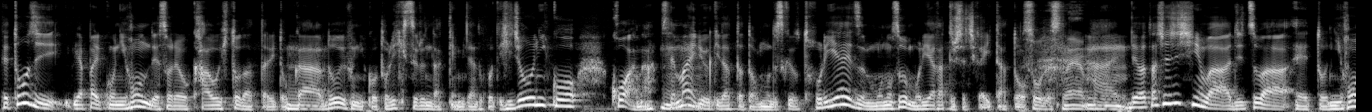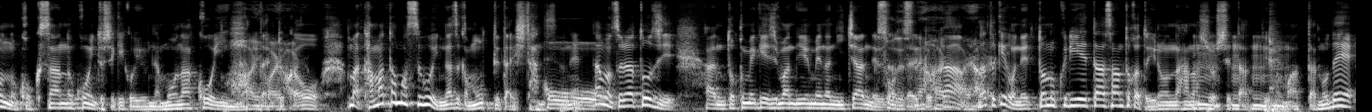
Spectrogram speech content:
で当時やっぱりこう日本でそれを買う人だったりとか、うん、どういうふうにこう取引するんだっけみたいなところって非常にこうコアな狭い領域だったと思うんですけど、うん、とりあえずものすごい盛り上がってる人たちがいたと。そうですね。うん、はい。で、私自身は実は、えっ、ー、と、日本の国産のコインとして結構有名なモナコインだったりとかを、まあ、たまたますごいなぜか持ってたりしたんですよね。多分それは当時、あの、匿名掲示板で有名な2チャンネルだったりとか、ね。はいはいはい、あと結構ネットのクリエイターさんとかといろんな話をしてたっていうのもあったので、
